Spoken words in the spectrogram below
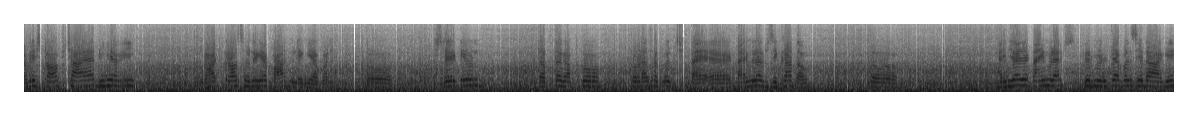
अभी स्टॉप शायद ही अभी घाट क्रॉस होने के बाद लेंगे अपन. तो स्टे ट्यून तब तक आपको थोड़ा सा कुछ टाइम लैप्स दिखाता हूँ. तो एंजॉय द टाइम लैप्स फिर मिलते हैं अपन सीधा आगे,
